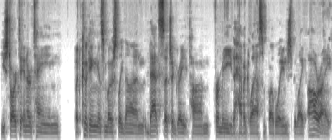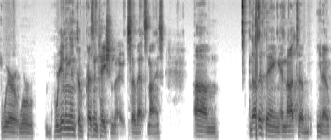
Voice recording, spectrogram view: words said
you start to entertain, but cooking is mostly done. That's such a great time for me to have a glass of bubbly and just be like, all right, we're we're we're getting into presentation mode, so that's nice. Um, the other thing, and not to you know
